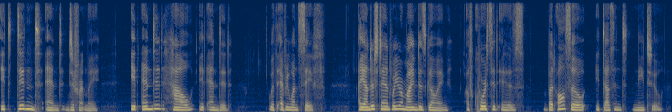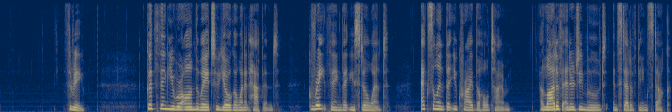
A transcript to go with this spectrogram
it didn't end differently. It ended how it ended, with everyone safe. I understand where your mind is going. Of course it is, but also it doesn't need to. 3. Good thing you were on the way to yoga when it happened. Great thing that you still went. Excellent that you cried the whole time. A lot of energy moved instead of being stuck.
